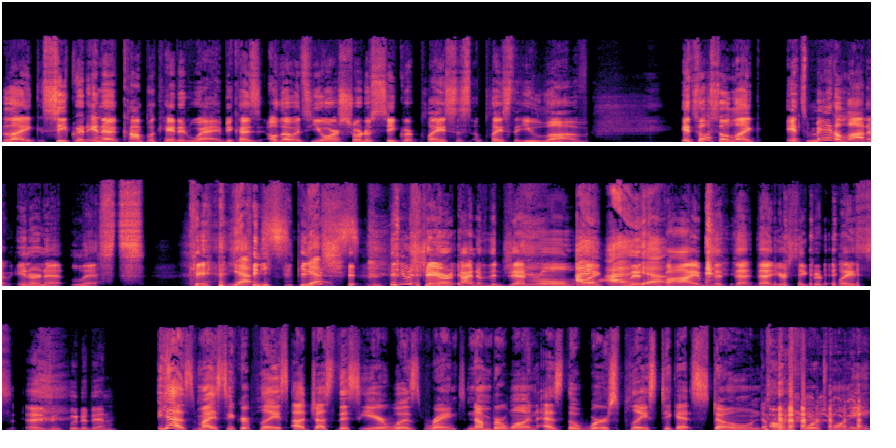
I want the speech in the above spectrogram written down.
Like secret in a complicated way, because although it's your sort of secret place, it's a place that you love, it's also like it's made a lot of internet lists. Can, yes. Can you, can yes. You, can you share kind of the general I- like I- list yeah. vibe that, that that your secret place is included in? Yes, my secret place uh, just this year was ranked number one as the worst place to get stoned on 420.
